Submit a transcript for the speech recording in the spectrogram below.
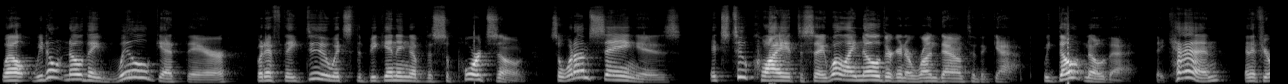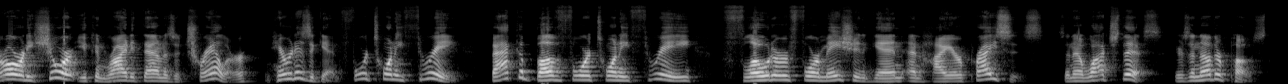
Well, we don't know they will get there, but if they do, it's the beginning of the support zone. So what I'm saying is, it's too quiet to say, well, I know they're going to run down to the gap. We don't know that. They can, and if you're already short, you can ride it down as a trailer. And here it is again 423, back above 423, floater formation again, and higher prices. So now watch this. Here's another post.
